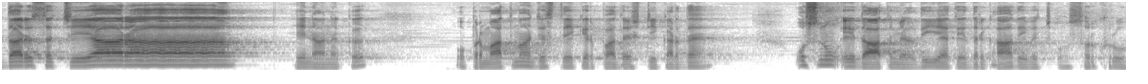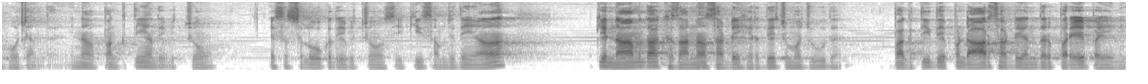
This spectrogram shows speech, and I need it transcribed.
ਦਰ ਸਚਿਆਰਾ। ਇਹ ਨਾਨਕ, ਉਹ ਪ੍ਰਮਾਤਮਾ ਜਿਸ ਤੇ ਕਿਰਪਾ ਦ੍ਰਿਸ਼ਟੀ ਕਰਦਾ ਹੈ ਉਸ ਨੂੰ ਇਹ ਦਾਤ ਮਿਲਦੀ ਹੈ ਤੇ ਦਰਗਾਹ ਦੇ ਵਿੱਚ ਉਹ ਸੁਰਖਰੂ ਹੋ ਜਾਂਦਾ ਹੈ। ਇਹਨਾਂ ਪੰਕਤੀਆਂ ਦੇ ਵਿੱਚੋਂ, ਇਸ ਸ਼ਲੋਕ ਦੇ ਵਿੱਚੋਂ ਅਸੀਂ ਕੀ ਸਮਝਦੇ ਹਾਂ ਕਿ ਨਾਮ ਦਾ ਖਜ਼ਾਨਾ ਸਾਡੇ ਹਿਰਦੇ 'ਚ ਮੌਜੂਦ ਹੈ। ਭਗਤੀ ਦੇ ਭੰਡਾਰ ਸਾਡੇ ਅੰਦਰ ਭਰੇ ਪਏ ਨੇ।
